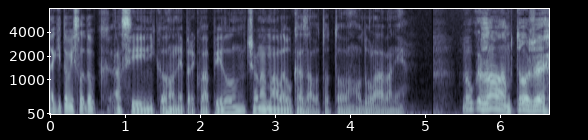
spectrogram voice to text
Takýto výsledok asi nikoho neprekvapil. Čo nám ale ukázalo toto odvolávanie? No ukázalo nám to, že e,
